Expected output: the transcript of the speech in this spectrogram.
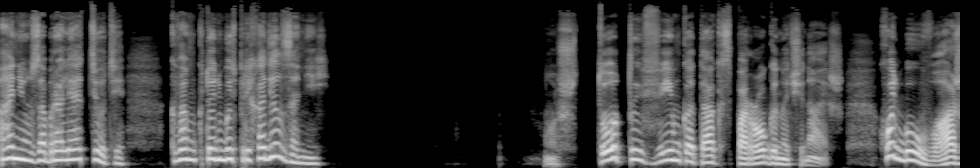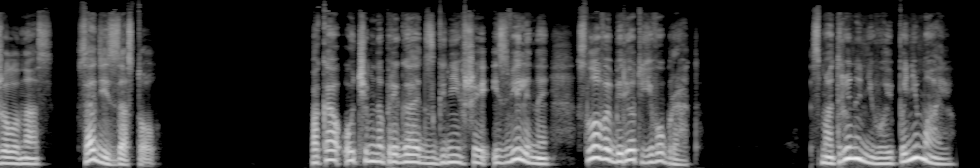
«Аню забрали от тети. К вам кто-нибудь приходил за ней?» «Ну что ты, Фимка, так с порога начинаешь? Хоть бы уважила нас. Садись за стол. Пока отчим напрягает сгнившие извилины, слово берет его брат. Смотрю на него и понимаю,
